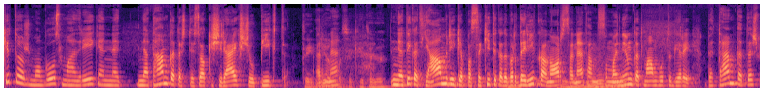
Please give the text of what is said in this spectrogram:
kito žmogaus man reikia ne, ne tam, kad aš tiesiog išreikščiau pyktį. Tai ar ne? Pasakyti, ne? Ne tai, kad jam reikia pasakyti, kad dabar daryk ką nors, ne, ten su manim, kad man būtų gerai. Bet tam, kad aš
